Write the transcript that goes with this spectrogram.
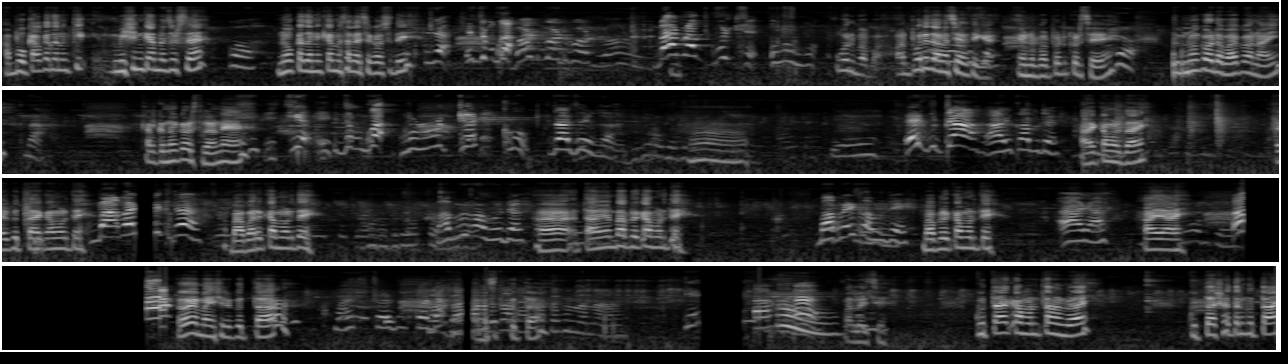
আব্বু কালকে জানি কি মেশিন কেমনে চড়ছে নৌকা জানি কেমনে চালাইছে কাছে দি Ya, itu bukan. Bad, bad, bad. Bad, bad, kucing. ওর বাবা আর পরে যাও না থেকে এমনি বটপট করছে তুমি নৌকা ওটা ভয় পাও নাই কালকে নৌকা উঠছিল না. হ্যাঁ। আয় কামড় দেয় এই কামড় দে. বাবার কামড় দে. হ্যাঁ তামিমের বাপরে কামড় দে। kamu বাপরে কামড় দে. আয় আয়। ওই মাইশের কুত্তা। কুত্তা ভালো হয়েছে। কুত্তা কামড় তামিম ভাই। কুত্তা শয়তান কুত্তা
